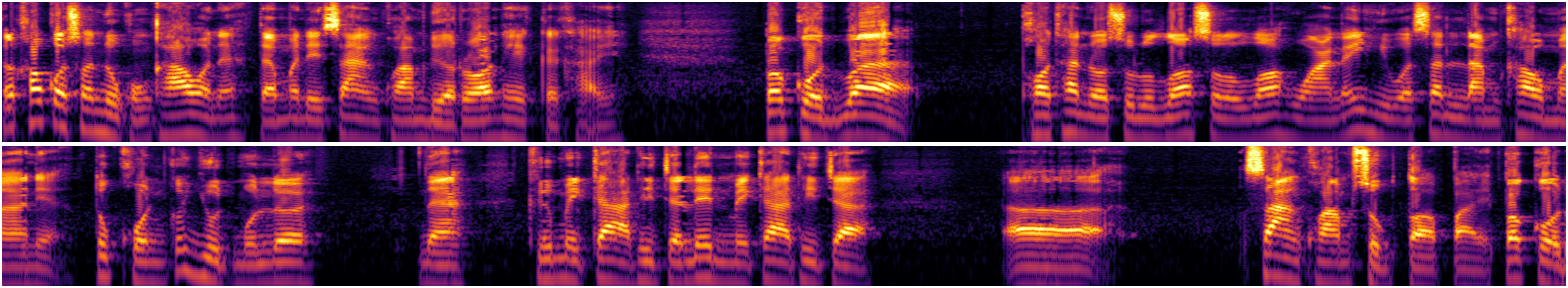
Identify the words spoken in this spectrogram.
ก็เขาก็สนุกของเขาอะนะแต่ไม่ได้สร้างความเดือดร้อนให้แก่ใคร ปรากฏว่า พอท่านรอสุลลอฮ์สุลลัลฮุอะลัยฮิวะซัลลัมเข้ามาเนี่ยทุกคนก็หยุดหมดเลยนะคือไม่กล้าที่จะเล่นไม่กล้าที่จะสร้างความสุขต่อไป ปรากฏ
